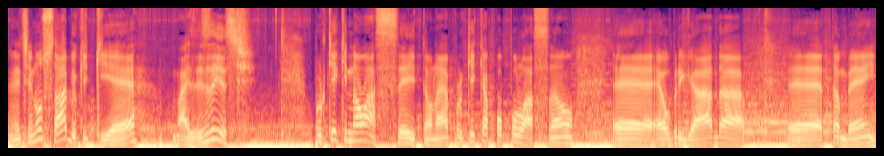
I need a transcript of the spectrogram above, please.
A gente não sabe o que, que é, mas existe por que, que não aceitam, né? Por que, que a população é, é obrigada é, também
